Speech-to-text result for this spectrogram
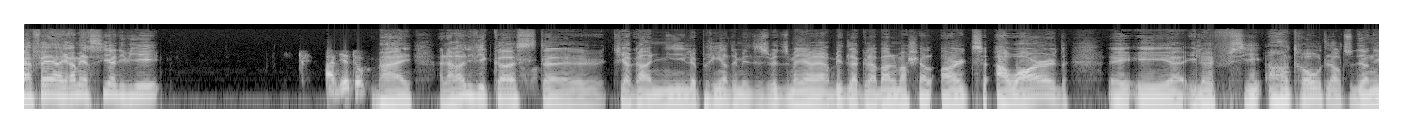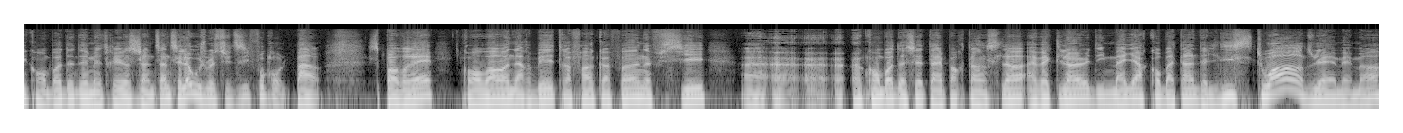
Parfait. Un grand merci, Olivier. À bientôt. Bye. Alors, Olivier Coste, euh, qui a gagné le prix en 2018 du meilleur arbitre de la Global Martial Arts Award, et, et, euh, il a officié, entre autres, lors du dernier combat de Demetrius Johnson. C'est là où je me suis dit, il faut qu'on le parle. C'est pas vrai qu'on va voir un arbitre francophone officier euh, un, un- combat de cette importance-là avec l'un des meilleurs combattants de l'histoire du MMA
